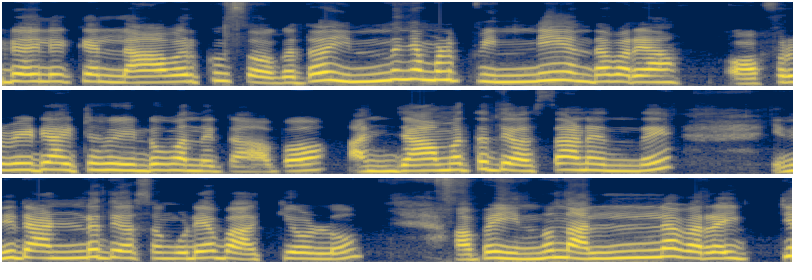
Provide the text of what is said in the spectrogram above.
വീഡിയോയിലേക്ക് എല്ലാവർക്കും സ്വാഗതം. ഇന്ന് നമ്മൾ പിന്നെ എന്താ പറയാ ഓഫർ വീഡിയോ ആയിട്ട് വീണ്ടും വന്നിട്ടാ. അപ്പൊ അഞ്ചാമത്തെ ദിവസമാണ് ഇന്ന്. ഇനി രണ്ട് ദിവസം കൂടിയേ ബാക്കിയുള്ളൂ. അപ്പൊ ഇന്ന് നല്ല വെറൈറ്റി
